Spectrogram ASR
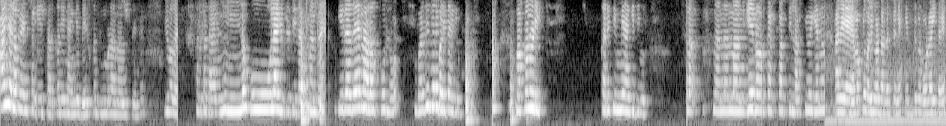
ಹಾಯ್ ಎಲ್ಲ ಫ್ರೆಂಡ್ಸ್ ಈ ತರಕಾರಿ ನನಗೆ ಬೇಯಿಸ್ಕೊಂಡು ತಿನ್ಬಿಡೋಣ ಅನಿಸ್ತೈತೆ ಇವಾಗ ಸ್ವಲ್ಪ ತಣ್ಣು ಕೂಲಾಗಿರ್ತೈತಿ ಅಂದ್ರೆ. ಇರೋದೇ ನಾಲ್ಕು ಕೂಲು ಬಡ್ದಿ ಮೇಲೆ ಬೆಳಿತಾ ಇದ್ದೀನಿ ಮಕ್ಕ ನೋಡಿ ಕರಿ ತಿಮ್ಮಿ ಆಗಿದ್ದೀನಿ ಅಲ್ಲ, ನನ್ನ ನನಗೆ ನೋಡ್ಕೊಳ್ತಿಲ್ಲ ಇವಾಗ ಏನೋ ಅದೇ ಮಕ್ಕಳು ಬಳಿ ನೋಡೋದು ಅಷ್ಟೇ ಎದ್ದು ಓಡಾಡ್ತಾರೆ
